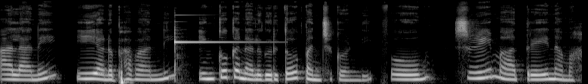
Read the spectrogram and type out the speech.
అలానే ఈ అనుభవాన్ని ఇంకొక నలుగురితో పంచుకోండి. ఓం శ్రీ మాత్రే నమః.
